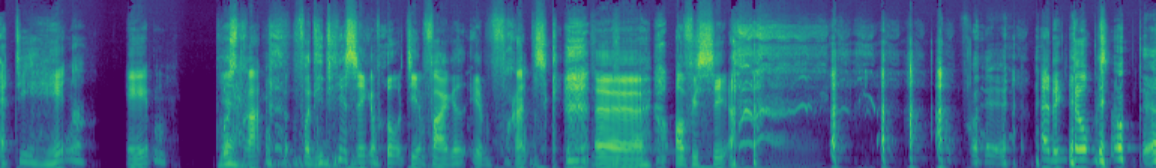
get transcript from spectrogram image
at de hænger aben på Ja. stranden, fordi de er sikre på, at de har fanget en fransk øh, officer. er det ikke dumt? Jo, det er.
